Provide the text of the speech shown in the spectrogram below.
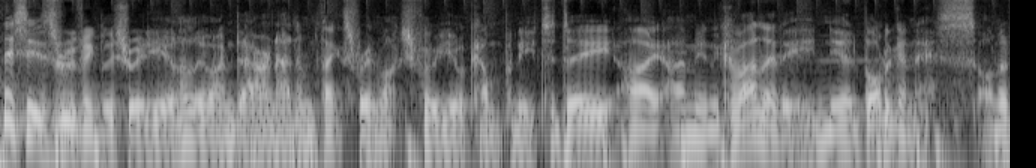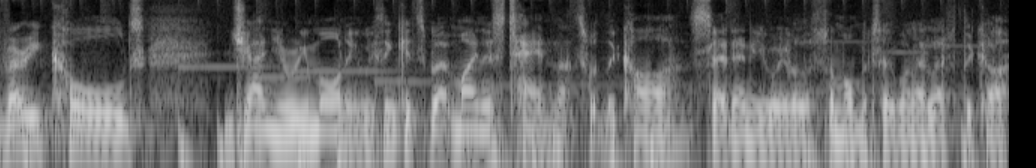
This is RÚV English Radio. Hello, I'm Darren Adam. Thanks very much for your company. Today I am in Hvanneyri near Borgarnes on a very cold January morning. We think it's about minus 10. That's what the car said anyway, or the thermometer when I left the car.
